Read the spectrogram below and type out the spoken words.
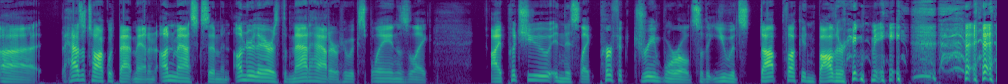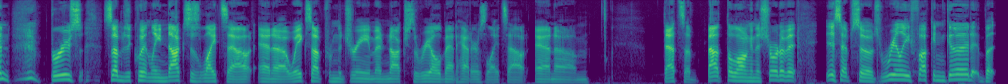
uh, has a talk with Batman and unmasks him, and under there is the Mad Hatter who explains like, "I put you in this like perfect dream world so that you would stop fucking bothering me." and Bruce subsequently knocks his lights out and uh, wakes up from the dream and knocks the real Mad Hatter's lights out, and um. That's about the long and the short of it. This episode's really fucking good, but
